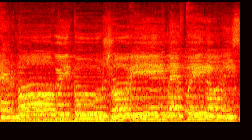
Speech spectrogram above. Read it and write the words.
Терновий кущ горів невпинно, і з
